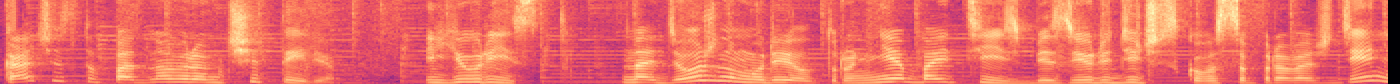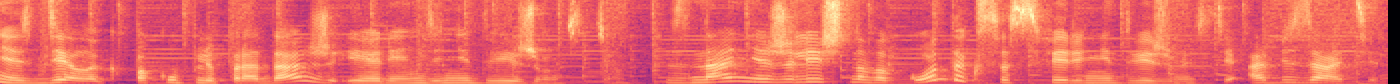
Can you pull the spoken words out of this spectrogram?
Качество под номером 4. Юрист. Надежному риэлтору не обойтись без юридического сопровождения сделок по купле-продаже и аренде недвижимости. Знание жилищного кодекса в сфере недвижимости обязательно,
